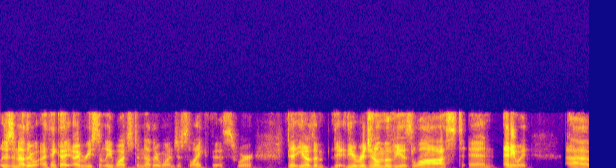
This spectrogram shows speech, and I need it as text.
there's another i think I, I, recently watched another one just like this where the you know the the, the original movie is lost and anyway uh,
